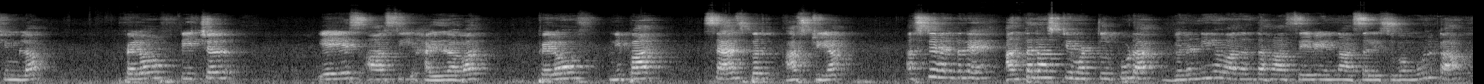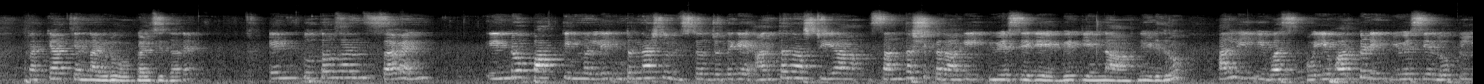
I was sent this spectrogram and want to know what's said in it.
Shimla fellow of teacher A S R C Hyderabad fellow of Nepal Salzburg Austria ಅಷ್ಟೇ ಅಲ್ಲದೆ ಅಂತಾರಾಷ್ಟ್ರೀಯ ಮಟ್ಟದಲ್ಲಿ ಕೂಡ ಗಣನೀಯವಾದಂತಹ ಸೇವೆಯನ್ನು ಸಲ್ಲಿಸುವ ಮೂಲಕ ಪ್ರಖ್ಯಾತಿಯನ್ನು ಇವರು ಗಳಿಸಿದ್ದಾರೆ. In two thousand seven Indo Pak ಟೀಮ್ನಲ್ಲಿ ಇಂಟರ್ನ್ಯಾಷನಲ್ ವಿಸಿಟರ್ ಜೊತೆಗೆ ಅಂತಾರಾಷ್ಟ್ರೀಯ ಸಂದರ್ಶಕರಾಗಿ ಯು ಎಸ್ ಎಗೆ ಭೇಟಿಯನ್ನು ನೀಡಿದರು. ಅಲ್ಲಿ he was he worked U S A local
